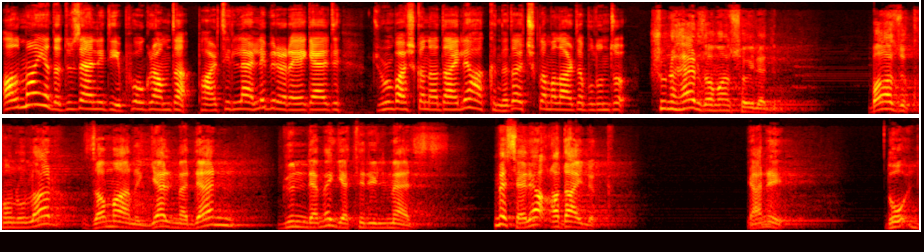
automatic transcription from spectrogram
Almanya'da düzenlediği programda partililerle bir araya geldi. Cumhurbaşkanı adaylığı hakkında da açıklamalarda bulundu. Şunu her zaman söyledim. Bazı konular zamanı gelmeden gündeme getirilmez. Mesela adaylık. Yani do-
